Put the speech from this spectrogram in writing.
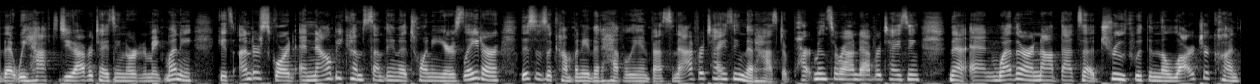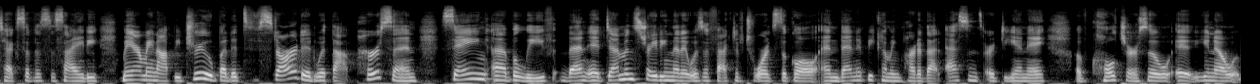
that we have to do advertising in order to make money gets underscored and now becomes something that 20 years later, this is a company that heavily invests in advertising, that has departments around advertising. And whether or not that's a truth within the larger context of a society may or may not be true, but it's started with that person saying a belief, then it demonstrating that it was effective towards the goal, and then it becoming part of that essence or DNA of culture. So, it, you know,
